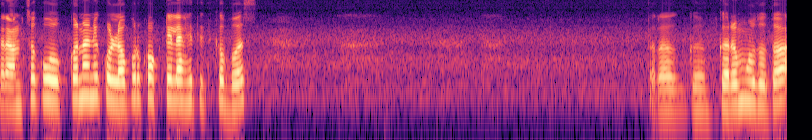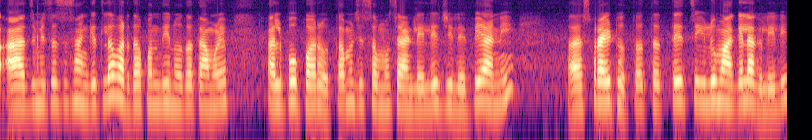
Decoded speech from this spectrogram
तर आमचं कोकण आणि कोल्हापूर कॉकटेल आहे तितकं बस. तर ग गरम होत होतं. आज मी जसं सांगितलं वर्धापन दिन होता. त्यामुळे अल्पोपहार होता. म्हणजे समोसे आणलेले जिलेबी आणि स्प्राईट होतं. तर तेच इलू मागे लागलेली.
